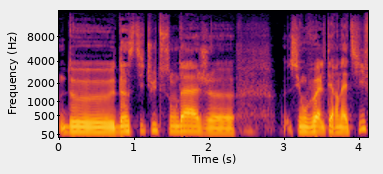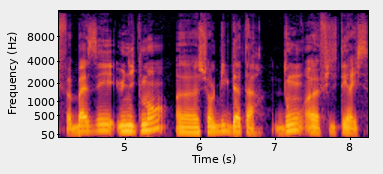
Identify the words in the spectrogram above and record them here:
d'instituts de sondage, euh, si on veut, alternatifs, basés uniquement euh, sur le big data, dont Filteris,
